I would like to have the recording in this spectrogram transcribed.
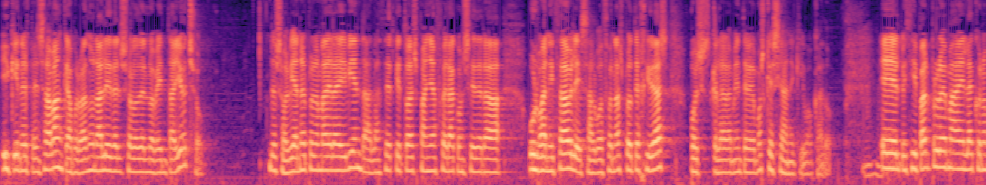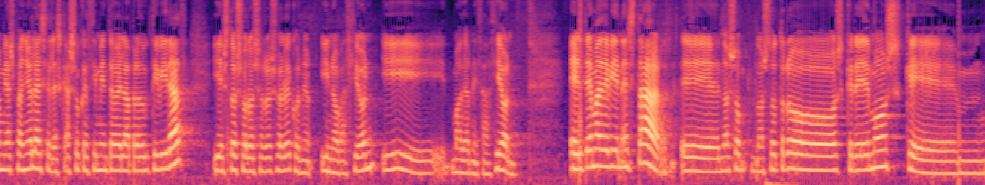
y quienes pensaban que aprobando una ley del suelo del 98 resolvían el problema de la vivienda al hacer que toda España fuera considerada urbanizable, salvo zonas protegidas, pues claramente vemos que se han equivocado. El principal problema en la economía española es el escaso crecimiento de la productividad y esto solo se resuelve con innovación y modernización. El tema de bienestar, eh, noso- nosotros creemos que mm,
